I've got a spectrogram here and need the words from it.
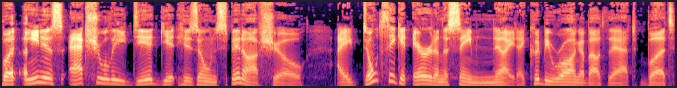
But Enos actually did get his own spin off show. I don't think it aired on the same night. I could be wrong about that, but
